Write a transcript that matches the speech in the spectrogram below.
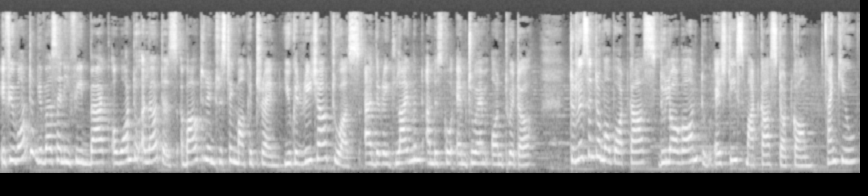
If you want to give us any feedback or want to alert us about an interesting market trend, you can reach out to us at the rate livemint underscore M2M on Twitter. To listen to more podcasts, do log on to htsmartcast.com. Thank you.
